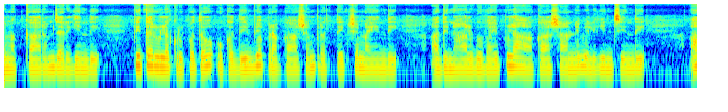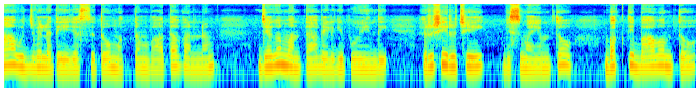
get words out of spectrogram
చమత్కారం జరిగింది. పితరుల కృపతో ఒక దివ్య ప్రకాశం ప్రత్యక్షమైంది. అది నాలుగు వైపులా ఆకాశాన్ని వెలిగించింది. ఆ ఉజ్వల తేజస్సుతో మొత్తం వాతావరణం జగమంతా వెలిగిపోయింది. ఋషి రుచి విస్మయంతో భక్తి భావంతో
